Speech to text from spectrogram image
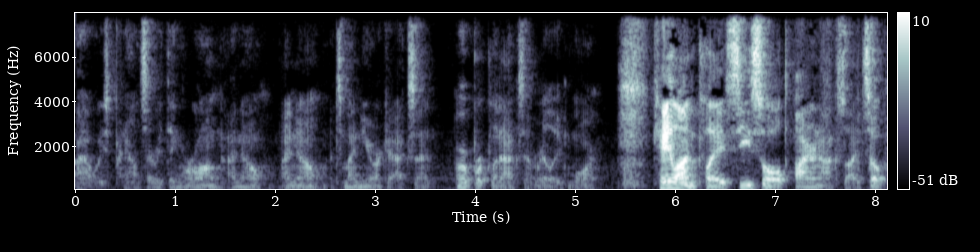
i always pronounce everything wrong. I know, I know. It's my New York accent or Brooklyn accent, really more. Kaolin clay, sea salt, iron oxide. So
